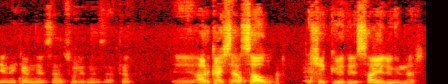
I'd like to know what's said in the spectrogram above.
Gerekenleri sen söyledin zaten. E, arkadaşlar sağ olun. Teşekkür ederiz. Hayırlı günler.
